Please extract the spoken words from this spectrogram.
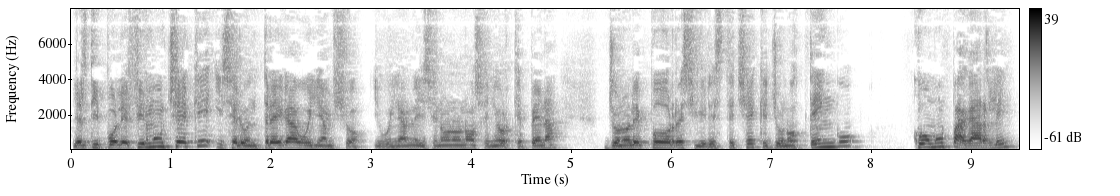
Y el tipo le firma un cheque y se lo entrega a William Shaw. Y William le dice, no, no, no, señor, qué pena, yo no le puedo recibir este cheque, yo no tengo cómo pagarle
